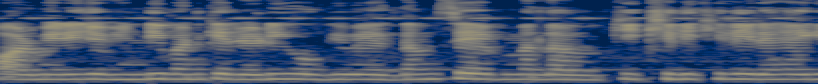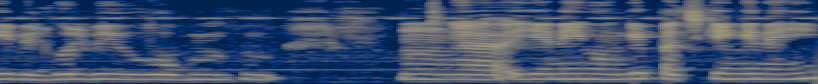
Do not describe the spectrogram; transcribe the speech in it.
और मेरी जो भिंडी बन के रेडी होगी, वो एकदम से मतलब कि खिली खिली रहेगी, बिल्कुल भी वो ये नहीं होंगे, पचकेंगे नहीं।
